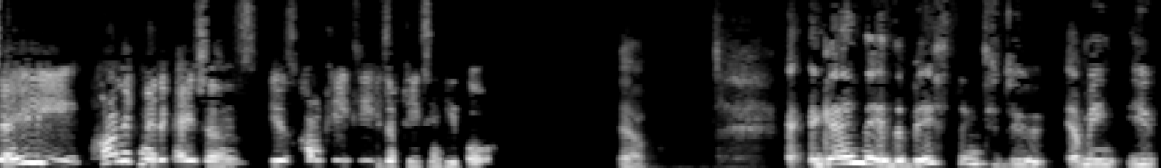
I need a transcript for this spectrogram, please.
daily chronic medications is completely depleting people. Yeah. Again, they're the best thing to do. I mean, you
